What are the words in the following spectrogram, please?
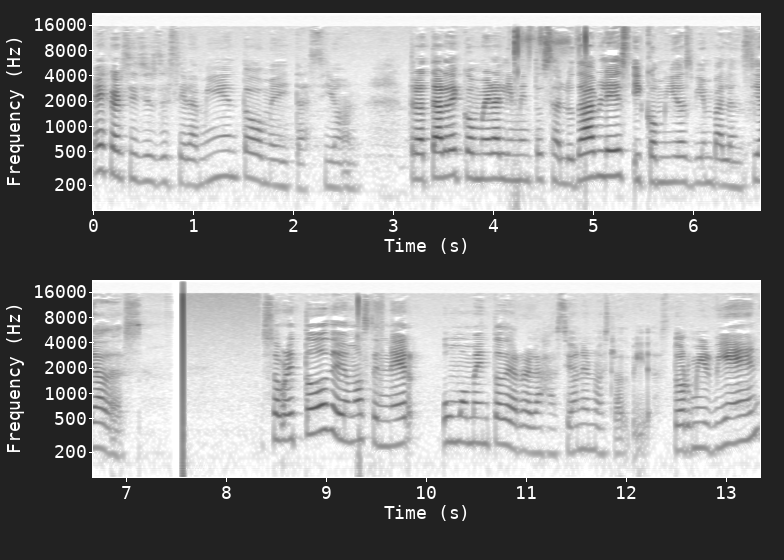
ejercicios de estiramiento o meditación. Tratar de comer alimentos saludables y comidas bien balanceadas. Sobre todo debemos tener un momento de relajación en nuestras vidas, dormir bien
